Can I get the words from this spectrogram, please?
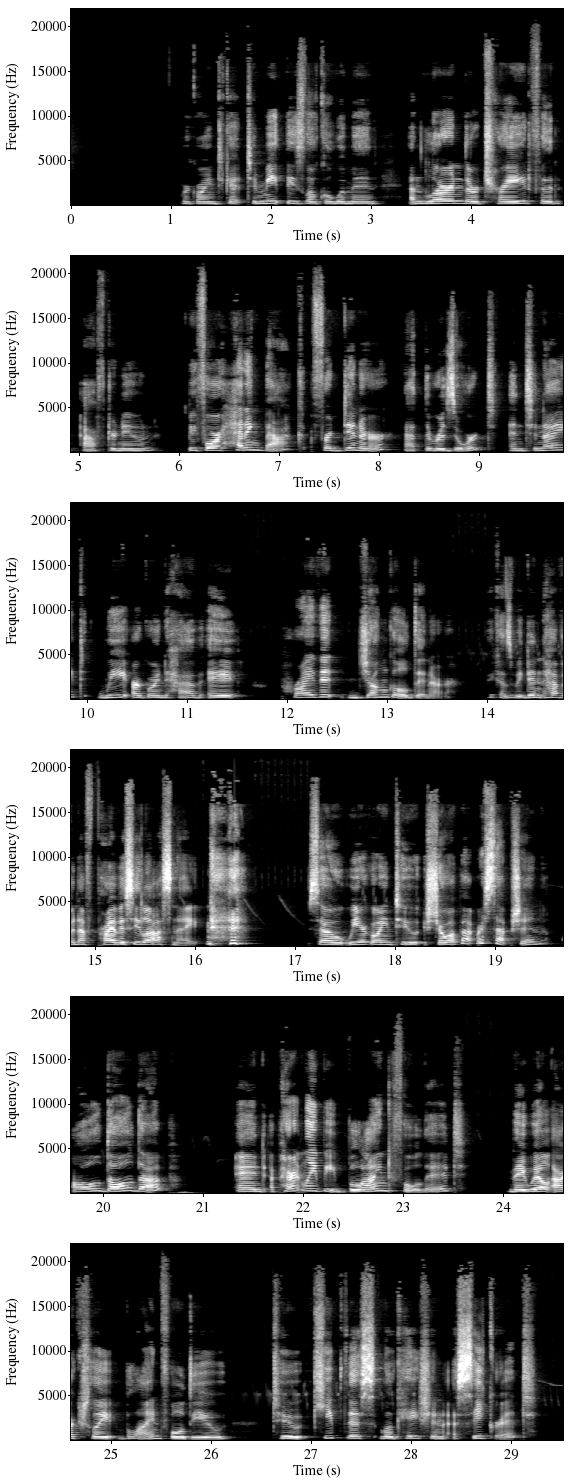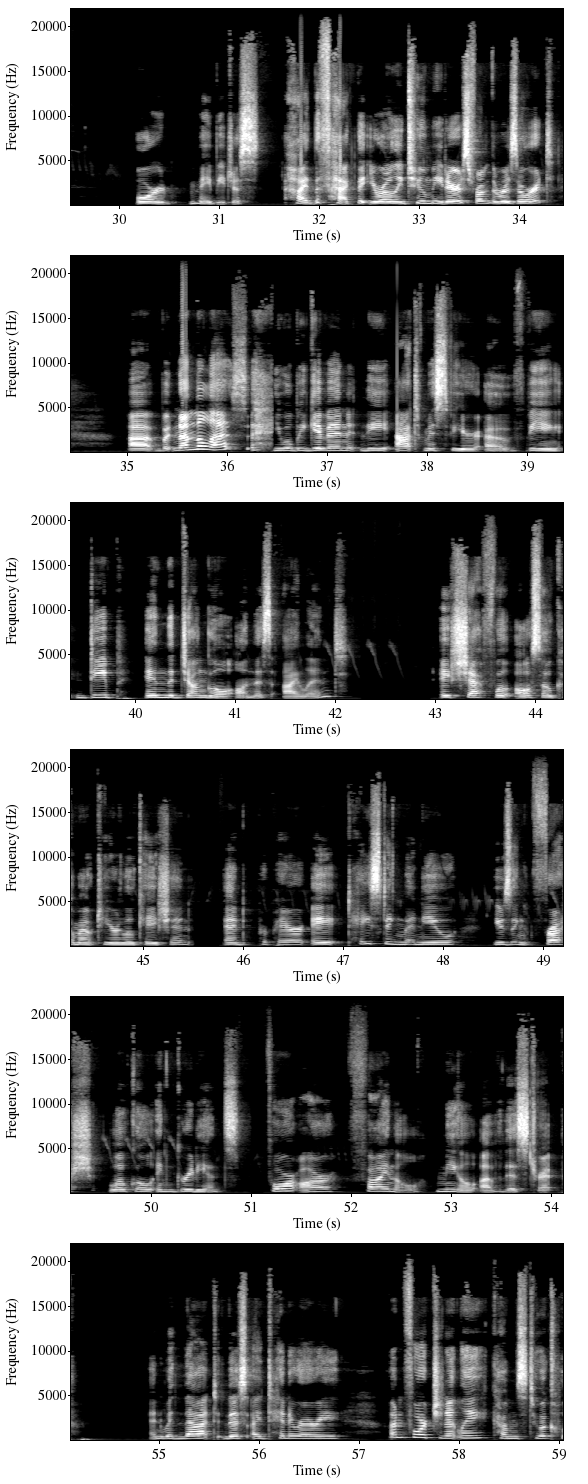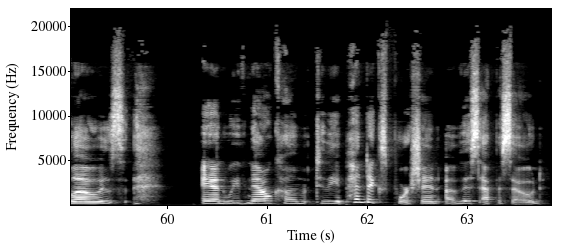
We're going to get to meet these local women and learn their trade for the afternoon before heading back for dinner at the resort. And tonight we are going to have a private jungle dinner because we didn't have enough privacy last night. so we are going to show up at reception all dolled up and apparently be blindfolded. They will actually blindfold you to keep this location a secret or maybe just hide the fact that you're only two meters from the resort. Uh, but nonetheless, you will be given the atmosphere of being deep in the jungle on this island. A chef will also come out to your location and prepare a tasting menu using fresh local ingredients for our final meal of this trip. And with that, this itinerary unfortunately comes to a close. And we've now come to the appendix portion of this episode,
